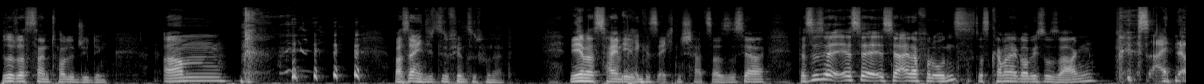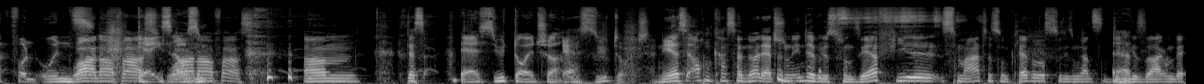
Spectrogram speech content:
Bis auf das Scientology-Ding. Ähm, was eigentlich nichts mit dem Film zu tun hat. Nee, aber Simon Eben. Peck ist echt ein Schatz. Also, es ist ja, das ist ja, ist ja, ist ja einer von uns. Das kann man ja, glaube ich, so sagen. ist einer von uns. One of us. Der ist one of us. ähm, das, Er ist Süddeutscher. er ist Süddeutscher. Nee, er ist ja auch ein krasser Nerd. Er hat schon in Interviews schon sehr viel Smartes und Cleveres zu diesem ganzen Ding Er hat- gesagt. Und er,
